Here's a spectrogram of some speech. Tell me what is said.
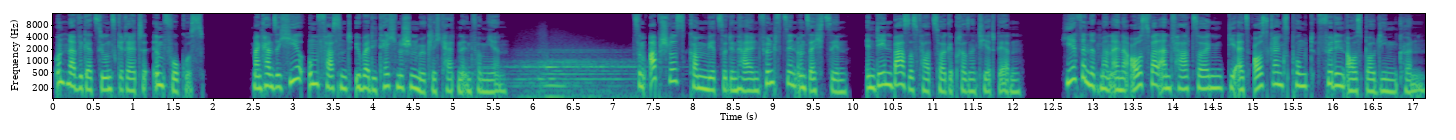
und Navigationsgeräte im Fokus. Man kann sich hier umfassend über die technischen Möglichkeiten informieren. Zum Abschluss kommen wir zu den Hallen 15 und 16, in denen Basisfahrzeuge präsentiert werden. Hier findet man eine Auswahl an Fahrzeugen, die als Ausgangspunkt für den Ausbau dienen können.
